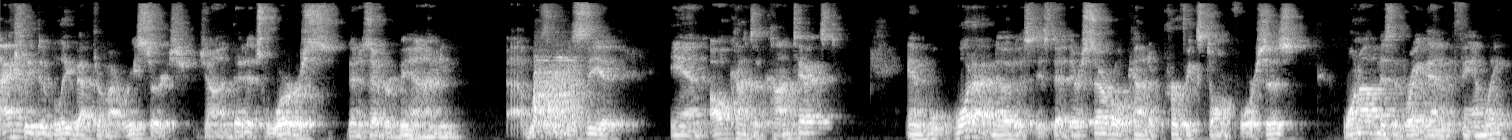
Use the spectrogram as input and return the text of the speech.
actually do believe, after my research, John, that it's worse than it's ever been. I mean, uh, we see it in all kinds of contexts. And what I've noticed is that there are several kind of perfect storm forces. One of them is the breakdown of the family,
